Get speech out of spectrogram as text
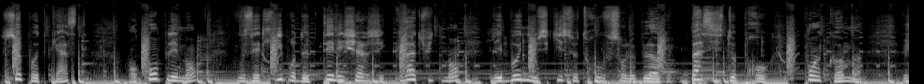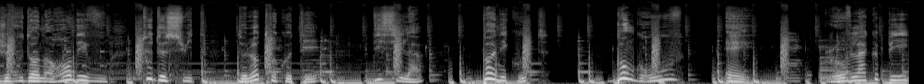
ce podcast. En complément, vous êtes libre de télécharger gratuitement les bonus qui se trouvent sur le blog bassistepro.com. Je vous donne rendez-vous tout de suite de l'autre côté. D'ici là, bonne écoute, bon groove et groove like a pig.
